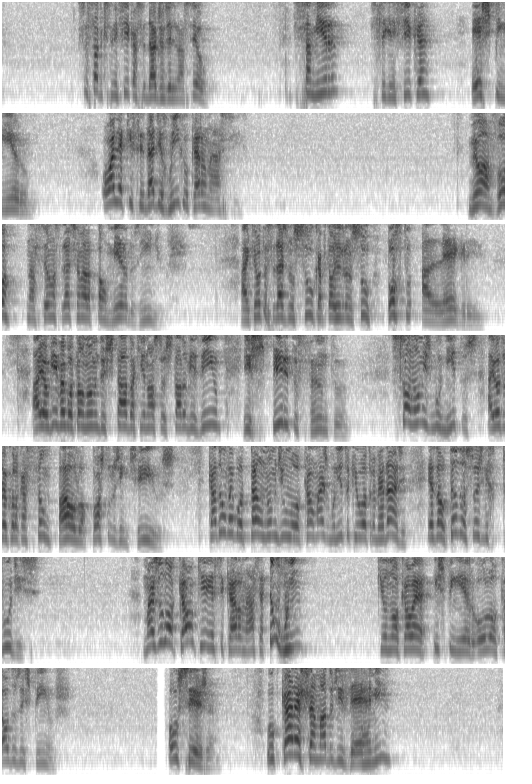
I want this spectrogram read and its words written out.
você sabe o que significa a cidade onde ele nasceu? Samir significa espinheiro. Olha que cidade ruim que o cara nasce. Meu avô nasceu numa cidade chamada Palmeira dos Índios. Aí tem outra cidade no sul, capital do Rio Grande do Sul, Porto Alegre. Aí alguém vai botar o nome do estado aqui, nosso estado vizinho, Espírito Santo. Só nomes bonitos. Aí outro vai colocar São Paulo, Apóstolos Gentios. Cada um vai botar o nome de um local mais bonito que o outro, não é verdade? Exaltando as suas virtudes. Mas o local que esse cara nasce é tão ruim que o local é espinheiro, ou local dos espinhos. Ou seja, o cara é chamado de verme,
